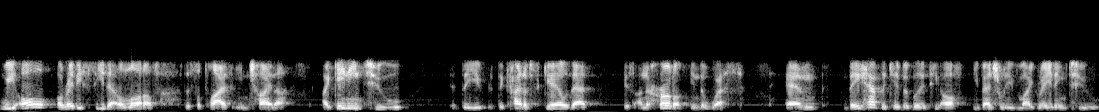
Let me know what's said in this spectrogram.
we all already see that a lot of the suppliers in China are getting to the the kind of scale that is unheard of in the West. And they have the capability of eventually migrating to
